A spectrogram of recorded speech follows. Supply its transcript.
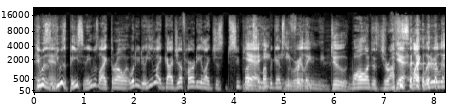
He was and- he was beasting. He was like throwing. What do you do? He like got Jeff Hardy like just suplexed him up against he the really, freaking dude. wall and just dropped. Yeah, like literally,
